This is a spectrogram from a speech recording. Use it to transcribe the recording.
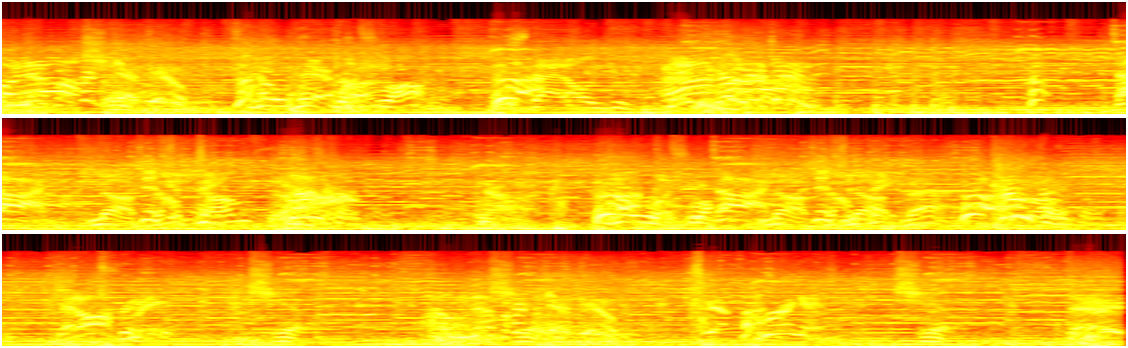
fun at all! Forgive you! Oh, there. What's wrong? Is that all you Inferno! Die! Nub, Dissipate. dumb? Counter. Oh, what's wrong? Die! Nub, Dissipate. that. Counter. Get off me! Chill. I'll forgive you! Bring it! Chill. Die!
